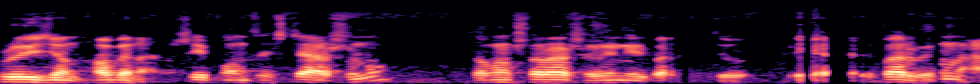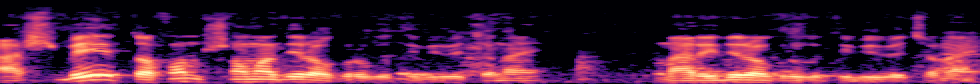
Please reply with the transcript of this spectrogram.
প্রয়োজন হবে না। সেই পঞ্চাশটা আসনও তখন সরাসরি নির্বাচিত হতে পারবে। আসবে তখন সমাজের অগ্রগতি বিবেচনায় নারীদের অগ্রগতি বিবেচনায়।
